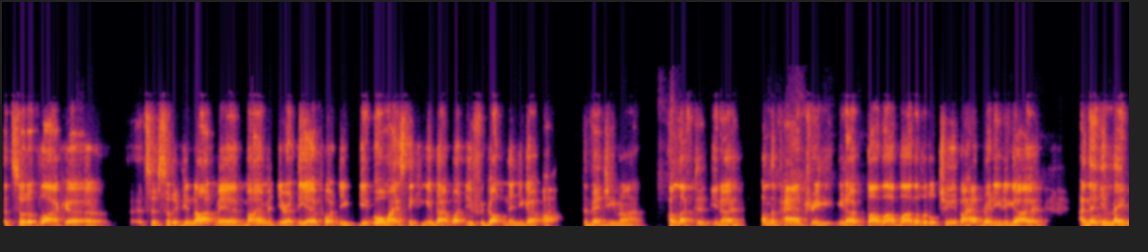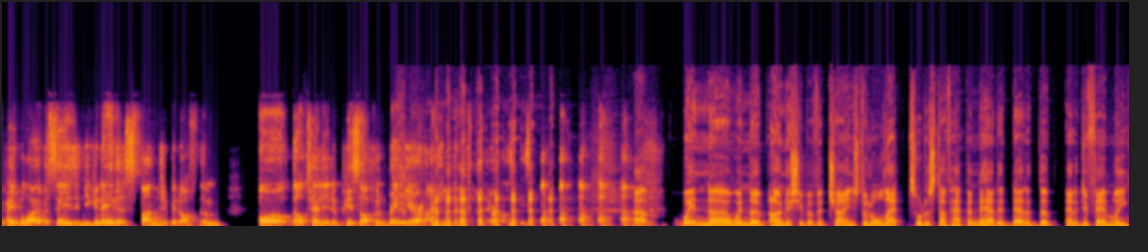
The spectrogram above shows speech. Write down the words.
It's sort of like a it's a sort of your nightmare moment. You're at the airport and you, are always thinking about what you've forgotten. Then you go, oh, the Vegemite. I left it, you know, on the pantry, you know, blah, blah, blah, the little tube I had ready to go. And then you meet people overseas and you can either sponge a bit off them or they'll tell you to piss off and bring your own. um, when uh, when the ownership of it changed and all that sort of stuff happened, how did how did the how did your family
